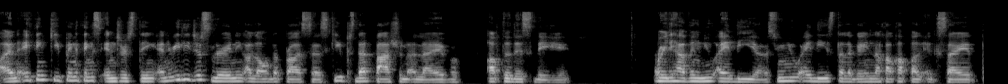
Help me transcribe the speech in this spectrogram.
And I think keeping things interesting and really just learning along the process keeps that passion alive up to this day. Really having new ideas. Yung new ideas talaga yung nakakapag-excite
